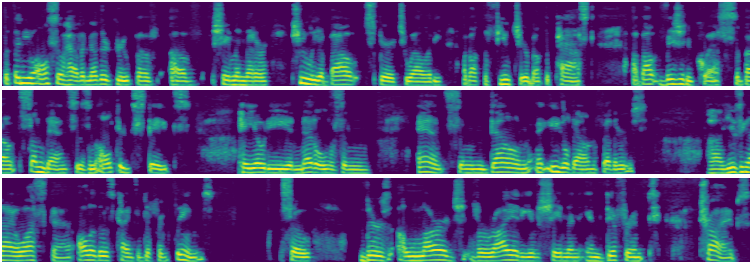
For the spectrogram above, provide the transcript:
But then you also have another group of, of shaman that are truly about spirituality, about the future, about the past, about vision quests, about sun dances and altered states, peyote and nettles and ants and down eagle down feathers, uh, using ayahuasca, all of those kinds of different things. So there's a large variety of shaman in different tribes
